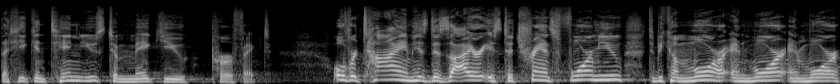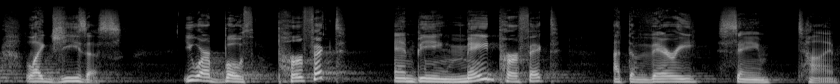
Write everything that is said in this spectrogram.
that he continues to make you perfect. Over time, his desire is to transform you to become more and more and more like Jesus. You are both perfect and being made perfect at the very same time.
